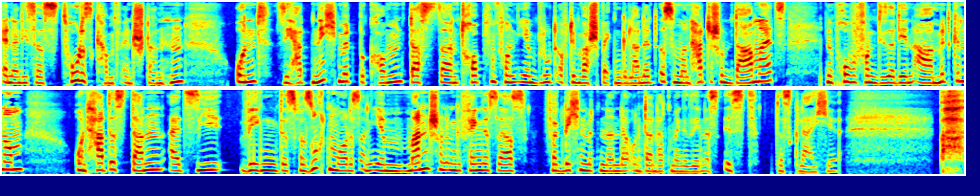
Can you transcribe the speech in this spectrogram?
Annalisas Todeskampf entstanden. Und sie hat nicht mitbekommen, dass da ein Tropfen von ihrem Blut auf dem Waschbecken gelandet ist. Und man hatte schon damals eine Probe von dieser DNA mitgenommen und hat es dann, als sie wegen des versuchten Mordes an ihrem Mann schon im Gefängnis saß, verglichen miteinander. Und dann hat man gesehen, es ist das Gleiche. Ach,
